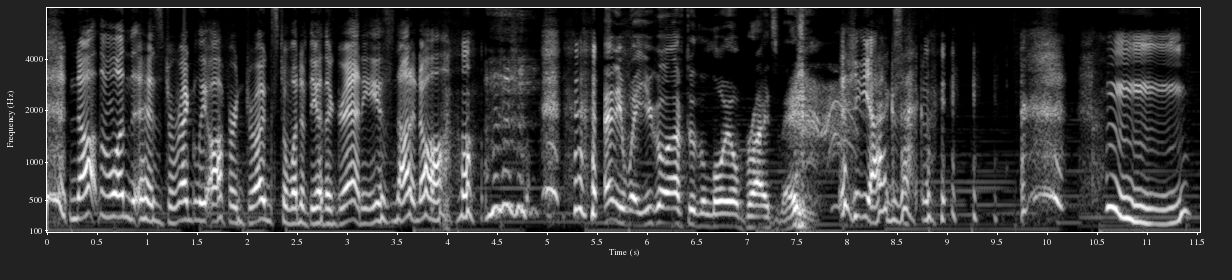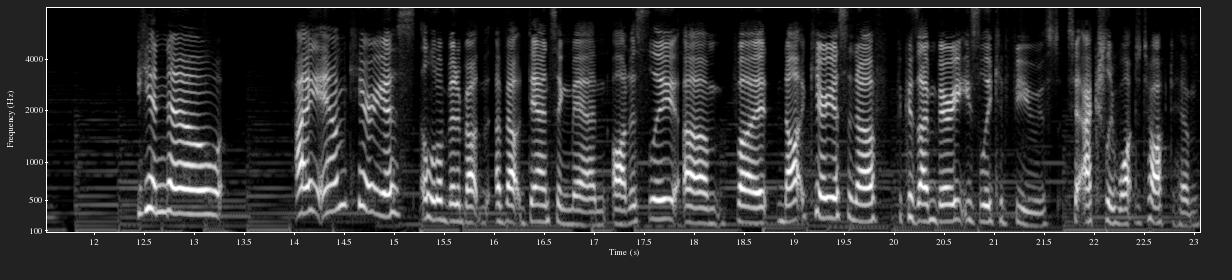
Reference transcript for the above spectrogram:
Not the one that has directly offered drugs to one of the other grannies. Not at all. anyway you go after the loyal bridesmaid yeah, exactly. hmm. You know, I am curious a little bit about about Dancing Man, honestly, um, but not curious enough because I'm very easily confused to actually want to talk to him.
